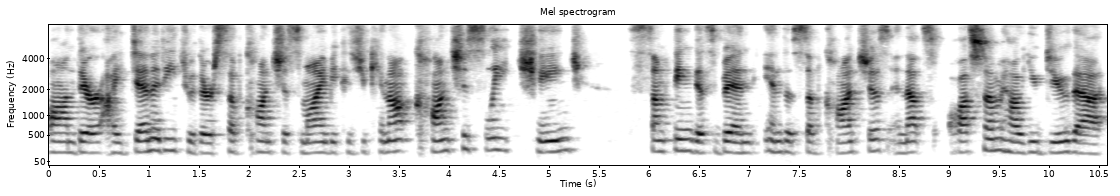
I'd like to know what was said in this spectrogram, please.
on their identity through their subconscious mind because you cannot consciously change something that's been in the subconscious and that's awesome how you do that.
